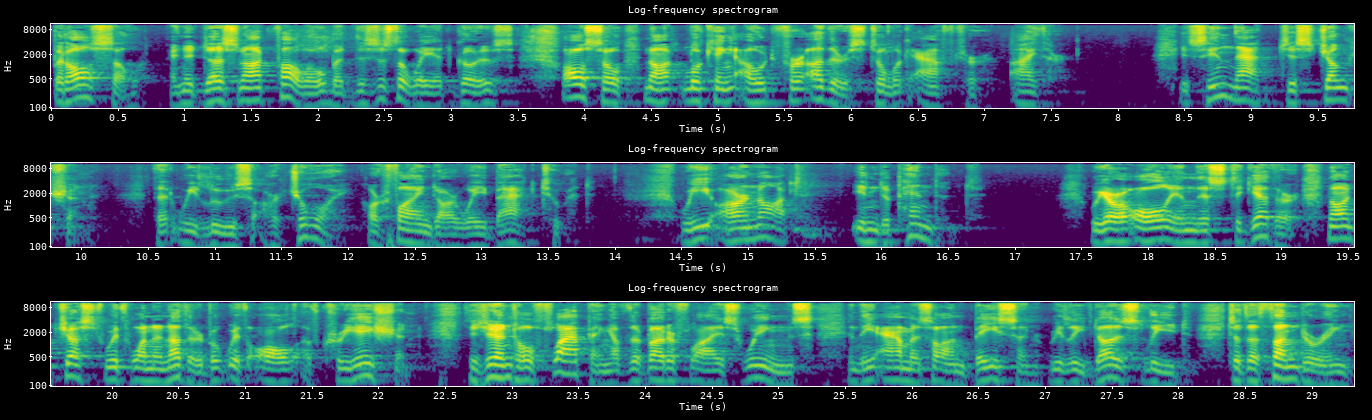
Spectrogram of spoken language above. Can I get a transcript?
but also, and it does not follow, but this is the way it goes, also not looking out for others to look after either. It's in that disjunction that we lose our joy or find our way back to it. We are not independent. We are all in this together, not just with one another, but with all of creation. The gentle flapping of the butterfly's wings in the Amazon basin really does lead to the thundering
